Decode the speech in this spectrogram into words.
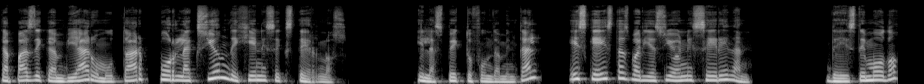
capaz de cambiar o mutar por la acción de genes externos. El aspecto fundamental es que estas variaciones se heredan. De este modo,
